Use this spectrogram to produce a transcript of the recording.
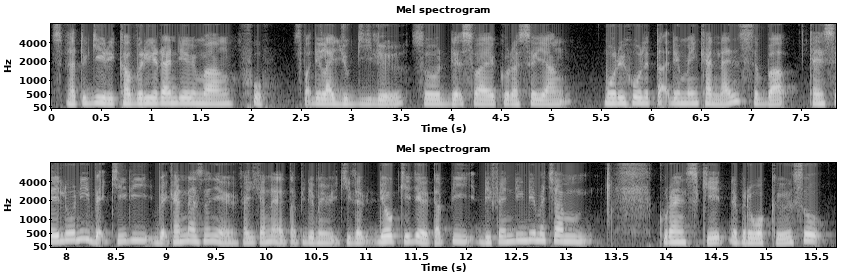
Satu lagi recovery run dia memang fuh, sebab dia laju gila. So that's why aku rasa yang Moriho letak dia main kanan sebab Cancelo ni back kiri, back kanan sebenarnya, kaki kanan tapi dia main back kiri. Dia okay je tapi defending dia macam kurang sikit daripada Walker. So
